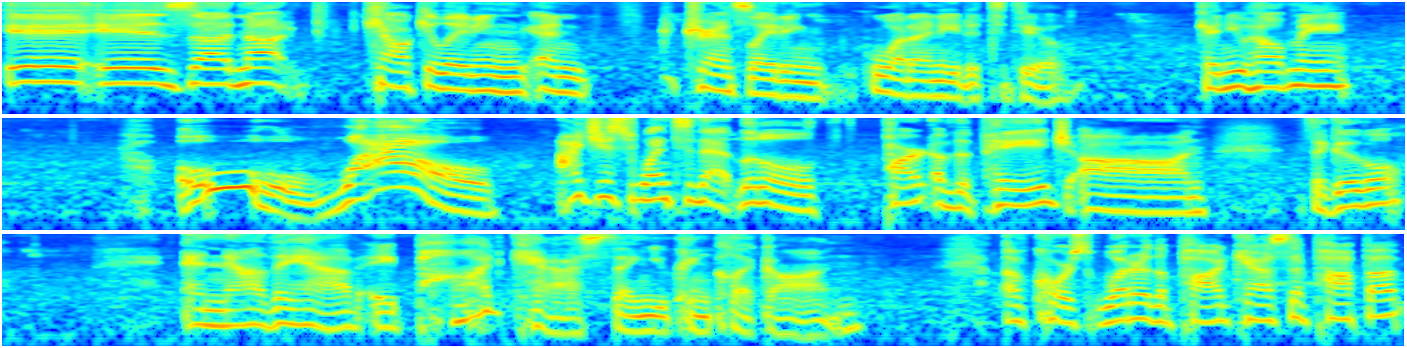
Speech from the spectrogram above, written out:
it is uh, not calculating and translating what I needed to do. Can you help me? Oh, wow. I just went to that little part of the page on the Google, and now they have a podcast thing you can click on. Of course, what are the podcasts that pop up?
